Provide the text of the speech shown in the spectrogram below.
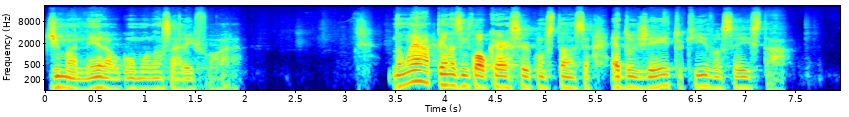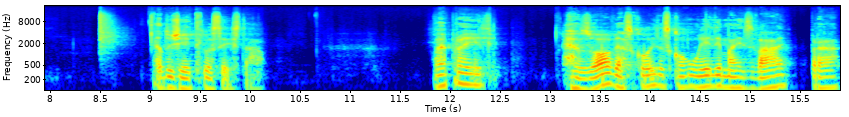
de maneira alguma o lançarei fora. Não é apenas em qualquer circunstância, é do jeito que você está. É do jeito que você está. Vai para Ele. Resolve as coisas com Ele, mas vai para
